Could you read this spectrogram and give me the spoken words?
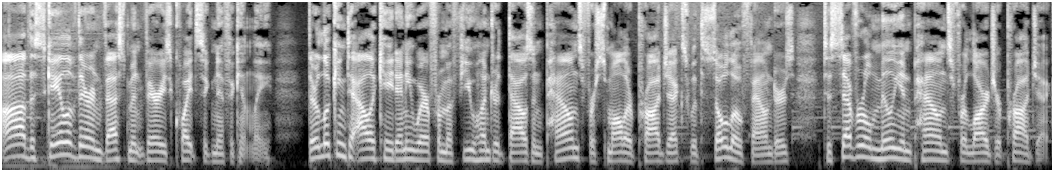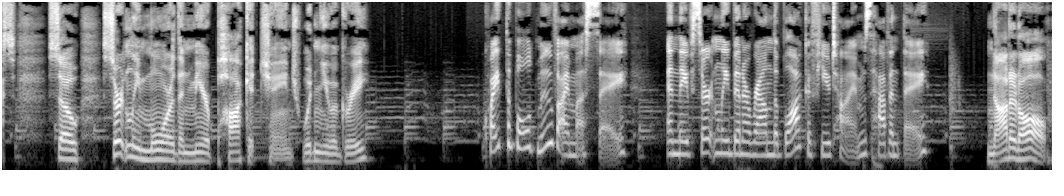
Ah, the scale of their investment varies quite significantly. They're looking to allocate anywhere from a few hundred thousand pounds for smaller projects with solo founders to several million pounds for larger projects. So, certainly more than mere pocket change, wouldn't you agree? Quite the bold move, I must say. And they've certainly been around the block a few times, haven't they? Not at all.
